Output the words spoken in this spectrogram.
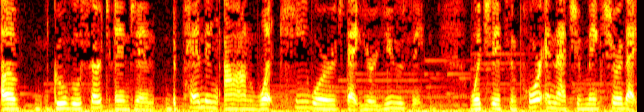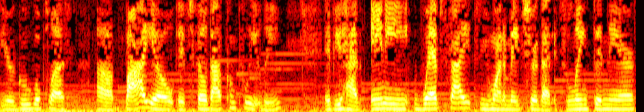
of Google search engine, depending on what keywords that you're using which it's important that you make sure that your Google Plus uh, bio is filled out completely. If you have any websites, you want to make sure that it's linked in there.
